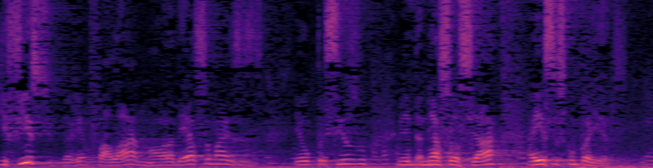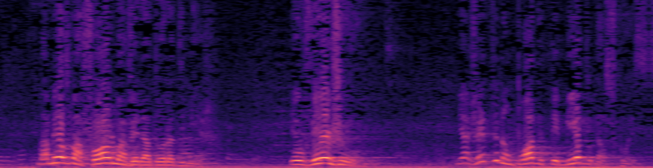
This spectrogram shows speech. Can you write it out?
Difícil da gente falar numa hora dessa, mas eu preciso me, me associar a esses companheiros. Da mesma forma, vereadora Admir, eu vejo, e a gente não pode ter medo das coisas.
